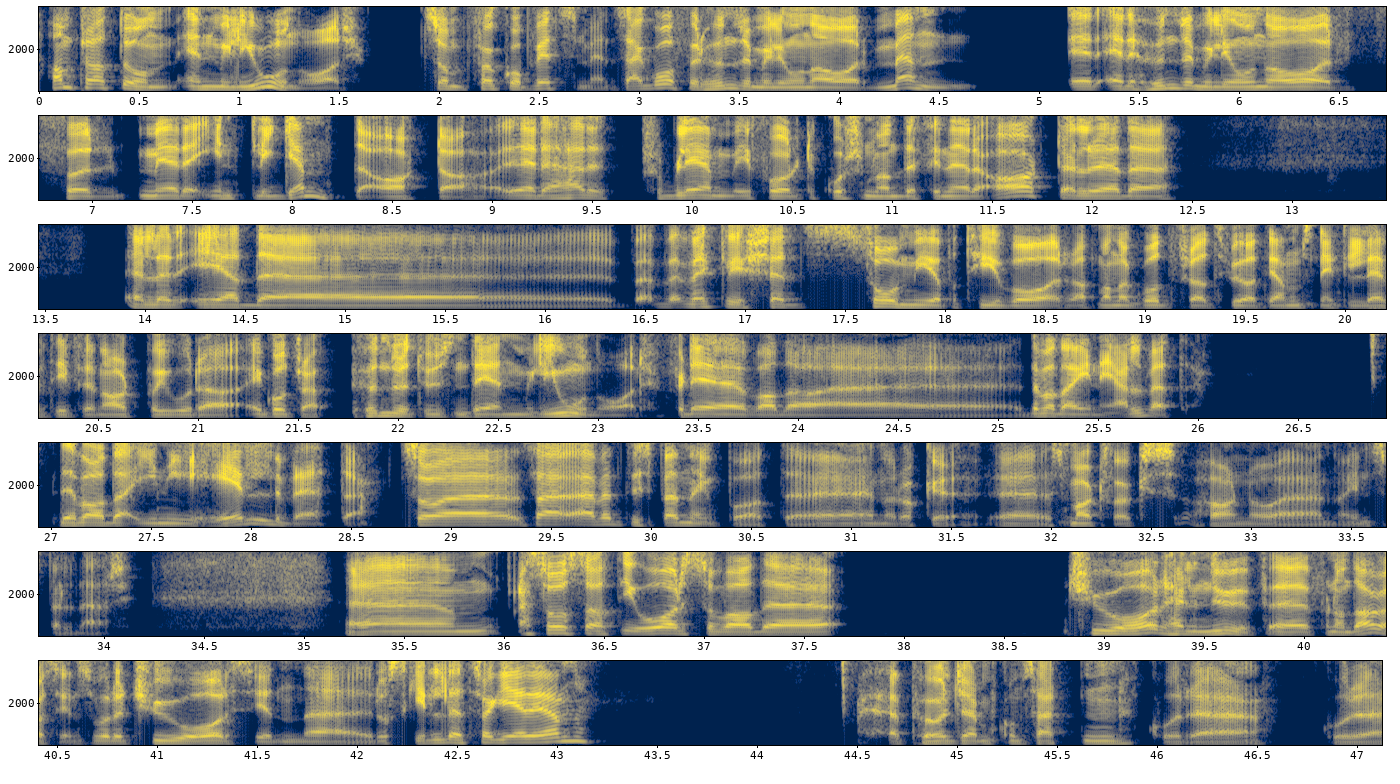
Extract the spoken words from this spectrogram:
Han prater om en million år, som fucker opp vitsen min. Så jeg går for 100 millioner år. Men er, er det 100 millioner år for mer intelligente arter? Er det her et problem i forhold til hvordan man definerer art, eller er det eller er det virkelig skjedd så mye på 20 år at man har gått fra å tro at gjennomsnittlig levetid for en art på jorda er gått fra 100 000 til en million år? For det var da, det var da inn i helvete. Det var da inn i helvete. Så, så jeg, venter i spenning på at eh, en av dere eh, smartfucks har noe, noe innspill der. Ehm, jeg så også at i år så var det 20 år, eller nå eh, for noen dager siden, så var det 20 år siden eh, Roskilde-tragedien. Eh, Pearl Jam-konserten hvor, hvor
